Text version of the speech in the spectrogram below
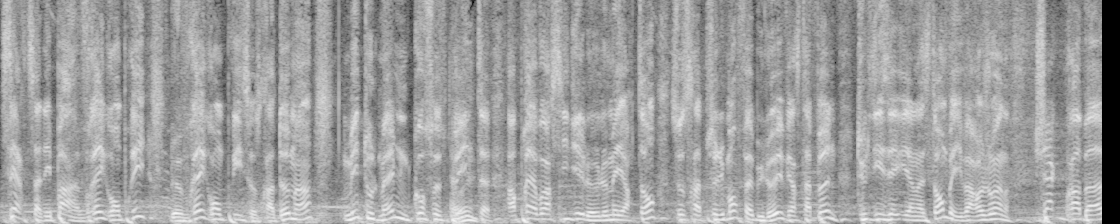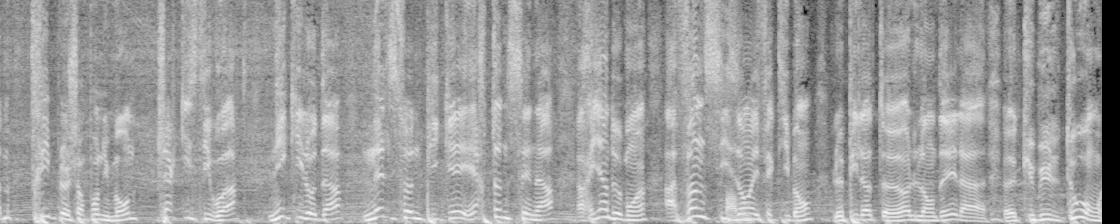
certes, ça n'est pas un vrai Grand Prix. Le vrai Grand Prix, ce sera demain. Mais tout de même, une course sprint, après avoir signé le, le meilleur temps, ce sera absolument fabuleux. Et Verstappen, tu le disais il y a un instant, ben, il va rejoindre Jacques Brabham, triple champion du monde, Jackie Stewart, Niki Loda, Nelson Piquet et Ayrton Senna. Rien de moins. À 26 ans, effectivement, le pilote euh, hollandais là, euh, cumule tout. On-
